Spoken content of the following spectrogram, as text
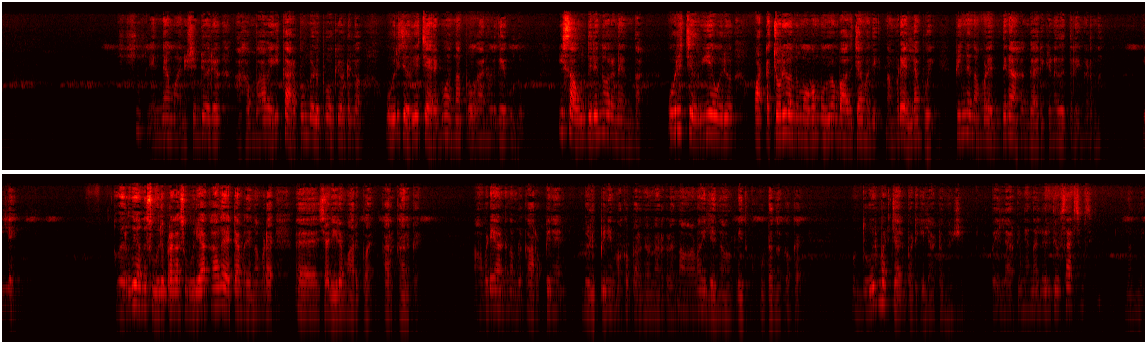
എന്നാ മനുഷ്യന്റെ ഒരു അഹംഭാവം. ഈ കറുപ്പും വെളുപ്പും ഒക്കെ ഉണ്ടല്ലോ. ഒരു ചെറിയ ചിരങ്ങ് വന്നാൽ പോകാനുള്ളതേ ഉള്ളൂ. ഈ സൗന്ദര്യം എന്ന് പറയുന്നത് എന്താ? ഒരു ചെറിയ ഒരു വട്ടച്ചൊറി വന്ന് മുഖം മുഴുവൻ ബാധിച്ചാൽ മതി. നമ്മുടെ എല്ലാം പോയി. പിന്നെ നമ്മൾ എന്തിനാ അഹങ്കാരിക്കണത് ഇത്രയും കിടന്ന്? ഇല്ലേ? വെറുതെ ഒന്ന് സൂര്യപ്രകാശം സൂര്യാഘാതം ഏറ്റാൽ മതി നമ്മുടെ ശരീരം മാറിപ്പോൻ കറക്കാനൊക്കെ. അവിടെയാണ് നമ്മൾ കറുപ്പിനെ വെളുപ്പിനെയും ഒക്കെ പറഞ്ഞുകൊണ്ട് നടക്കുന്നത് നാണോ ഇല്ലേ നമുക്ക് ഇത് കൂട്ടങ്ങൾക്കൊക്കെ എന്തോരം പഠിച്ചാലും പഠിക്കില്ല കേട്ടോ മനുഷ്യൻ. അപ്പോൾ എല്ലാവർക്കും ഞാൻ നല്ലൊരു ദിവസം ആശംസിക്കുന്നു. നന്ദി.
